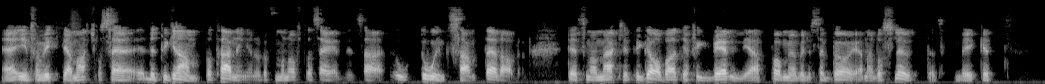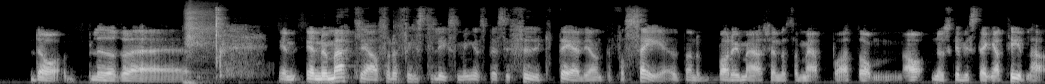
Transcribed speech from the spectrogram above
eh, inför viktiga matcher, se lite grann på träningen och då får man ofta se en så här ointressant del av den. Det som var märkligt igår var att jag fick välja på om jag ville se början eller slutet, vilket då blir eh, en, ännu märkligare för då finns det liksom ingen specifik del jag inte får se utan det var det ju mer, kändes som med på att de, ja nu ska vi stänga till här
